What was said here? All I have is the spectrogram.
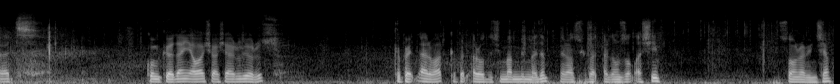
Evet. Kumköy'den yavaş yavaş ayrılıyoruz. Köpekler var. Köpekler olduğu için ben bilmedim. Biraz köpeklerden uzaklaşayım. Sonra bineceğim.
